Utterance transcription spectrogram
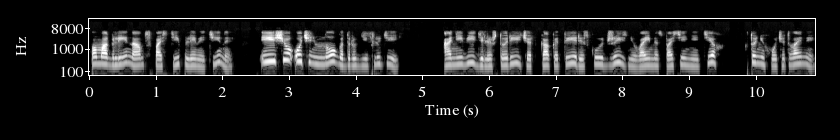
помогли нам спасти племя Тины и еще очень много других людей. Они видели, что Ричард, как и ты, рискует жизнью во имя спасения тех, кто не хочет войны.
